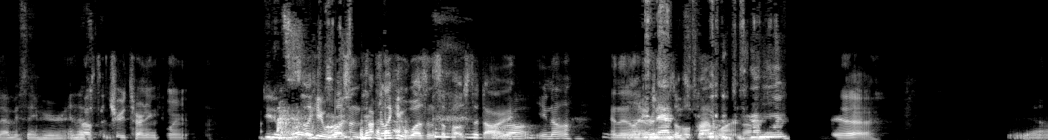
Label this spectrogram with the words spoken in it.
that be same here, and That's that's the true turning point. Dude, it I feel like he was. wasn't. I feel like he wasn't supposed to die. You know, and then like And the whole fucked with the timeline. timeline. Yeah, yeah.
